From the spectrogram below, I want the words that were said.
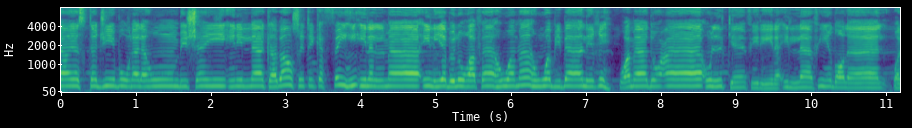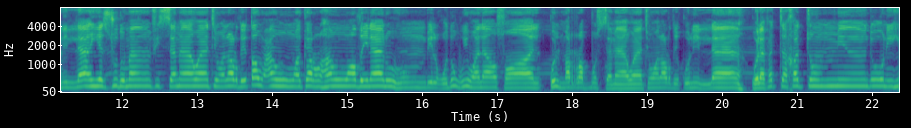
لا يستجيبون لهم بشيء إلا كباسط كفيه إلى الماء ليبلغ فاه وما هو ببالغه وما دعاء الكافرين إلا في ضلال. ولله يسجد من في السماوات والأرض طوعا وكرها وظلالهم بالغدو ولا صال قل من رب السماوات والأرض قل الله قل فاتخذتم من دونه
